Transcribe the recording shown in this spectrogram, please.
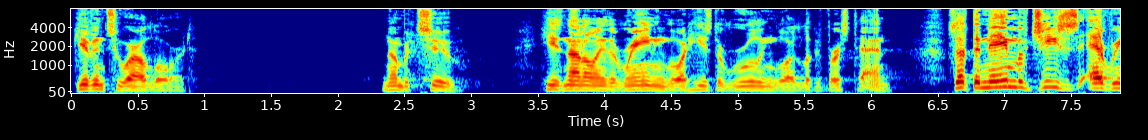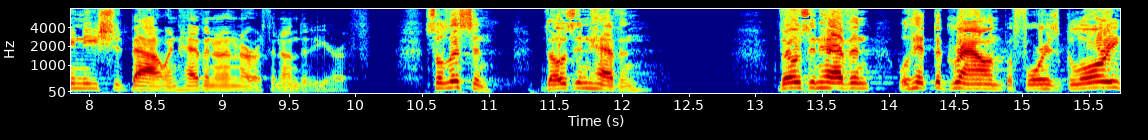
given to our Lord. Number two, he is not only the reigning Lord, he's the ruling Lord. Look at verse 10. So at the name of Jesus, every knee should bow in heaven and on earth and under the earth. So listen, those in heaven, those in heaven will hit the ground before his glory,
